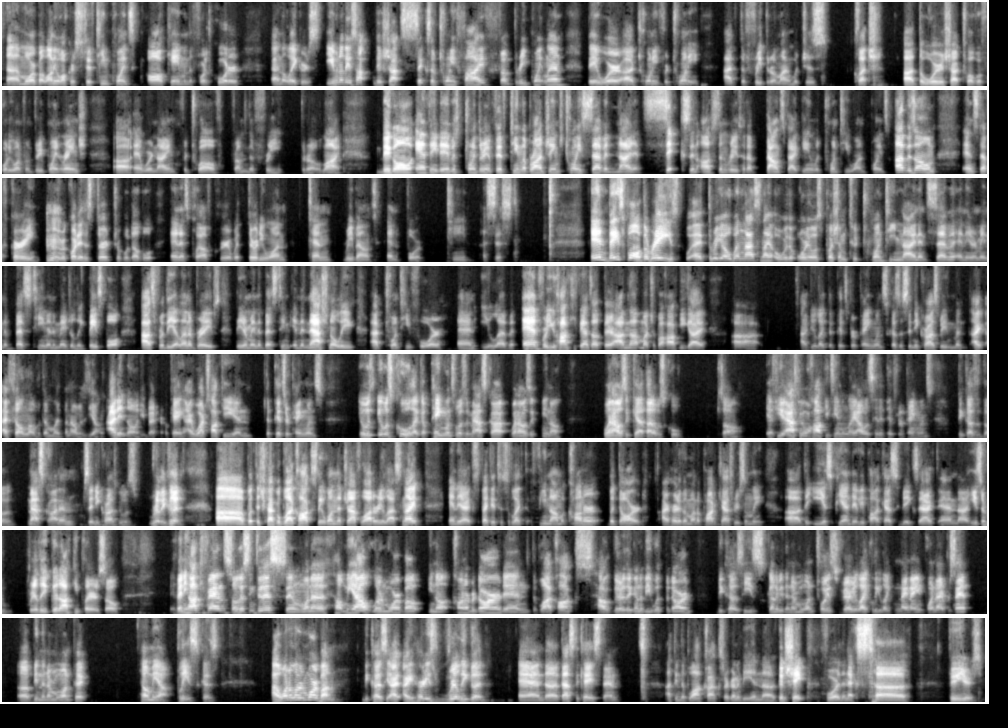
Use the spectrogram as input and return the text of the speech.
uh, more. But Lonnie Walker's 15 points all came in the fourth quarter and the Lakers, even though they shot they shot six of 25 from three point land, they were uh, 20 for 20 at the free throw line, which is clutch. Uh, the Warriors shot 12 of 41 from three point range uh, and were nine for 12 from the free throw line. Big old Anthony Davis, 23 and 15. LeBron James, 27, 9 and 6. And Austin Reaves had a bounce back game with 21 points of his own. And Steph Curry recorded his third triple double in his playoff career with 31 10 rebounds, and 14 assists. In baseball, the Rays at 3-0 win last night over the Orioles push them to 29 and 7 and they remain the best team in the Major League Baseball. As for the Atlanta Braves, they remain the best team in the National League at 24 and 11. And for you hockey fans out there, I'm not much of a hockey guy. Uh, I do like the Pittsburgh Penguins because of Sidney Crosby. But I, I fell in love with them like when I was young. I didn't know any better. Okay, I watched hockey and the Pittsburgh Penguins it was it was cool. Like a Penguins was a mascot when I was you know when I was a kid. I thought it was cool. So if you ask me what hockey team, I'm like I would say the Pittsburgh Penguins because of the mascot and Sidney Crosby was really good. Uh, but the Chicago Blackhawks they won the draft lottery last night, and they are expected to select phenom Connor Bedard. I heard of him on a podcast recently, uh, the ESPN Daily Podcast to be exact, and uh, he's a really good hockey player. So if any hockey fans are listening to this and want to help me out, learn more about you know Connor Bedard and the Blackhawks, how good are they going to be with Bedard? Because he's going to be the number one choice, very likely, like 99.9% of being the number one pick. Help me out, please, because I want to learn more about him because I, I heard he's really good. And uh, if that's the case, then I think the Blackhawks are going to be in uh, good shape for the next uh, few years.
